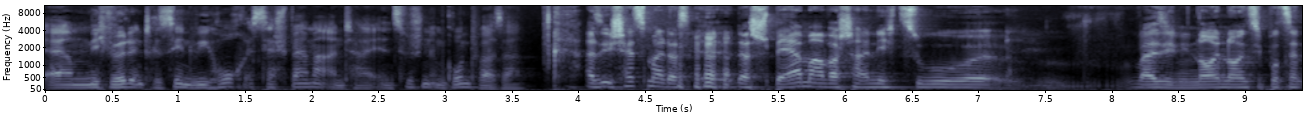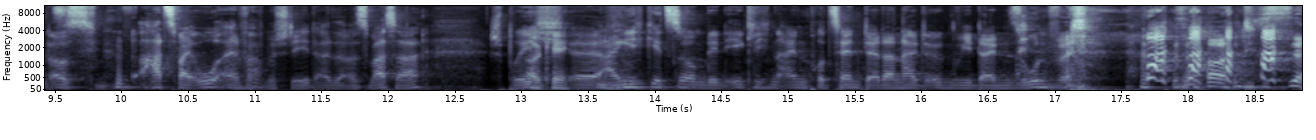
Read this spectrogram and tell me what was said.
Ähm, mich würde interessieren, wie hoch ist der Spermaanteil inzwischen im Grundwasser? Also ich schätze mal, dass äh, das Sperma wahrscheinlich zu, äh, weiß ich nicht, 99 Prozent aus H2O einfach besteht, also aus Wasser. Sprich, Okay. äh, Mhm. eigentlich geht es nur um den ekligen einen Prozent, der dann halt irgendwie dein Sohn wird. so,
